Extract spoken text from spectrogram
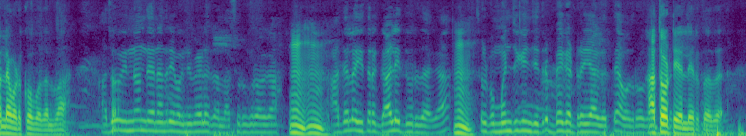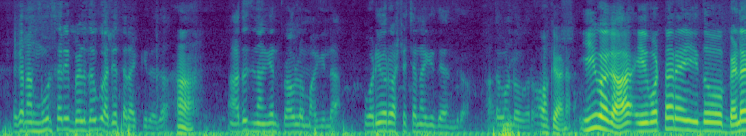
ಅಲ್ಲೇ ಹೊಡ್ಕೋಬೋದಲ್ವಾ? ಅದು ಇನ್ನೊಂದೇನಂದ್ರೆ ಇವಾಗ ನೀವು ಹೇಳಿದ್ರಲ್ಲ ಸುರುಗು ರೋಗ. ಹ್ಮ್ ಹ್ಮ್. ಅದೆಲ್ಲ ಈ ತರ ಗಾಳಿ ದೂರದಾಗ ಹ್ಮ್. ಸ್ವಲ್ಪ ಮಂಜು ಗಿಂಜಿದ್ರೆ ಬೇಗ ಡ್ರೈ ಆಗುತ್ತೆ ಅವಾಗ ರೋಗ ಹತೋಟಿಯಲ್ಲಿ ಇರ್ತದೆ ಯಾಕಂದ್ರೆ ನಾನು ಮೂರು ಸರಿ ಬೆಳೆದಾಗೂ ಅದೇ ತರ ಹಾಕಿರೋದು. ಹಾ. ಅದು ನಂಗೇನು ಪ್ರಾಬ್ಲಮ್ ಆಗಿಲ್ಲ. ಒಡೆಯೋರು ಅಷ್ಟೇ ಚೆನ್ನಾಗಿದೆ ಅಂದ್ರು. ತಗೊಂಡೋಗೋರು. ಓಕೆ ಅಣ್ಣ. ಇವಾಗ ಈ ಒಟ್ಟಾರೆ ಇದು ಬೆಳೆ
